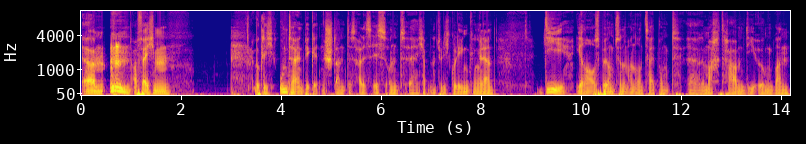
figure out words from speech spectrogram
Ähm, auf welchem wirklich unterentwickelten Stand das alles ist. Und äh, ich habe natürlich Kollegen kennengelernt, die ihre Ausbildung zu einem anderen Zeitpunkt äh, gemacht haben, die irgendwann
